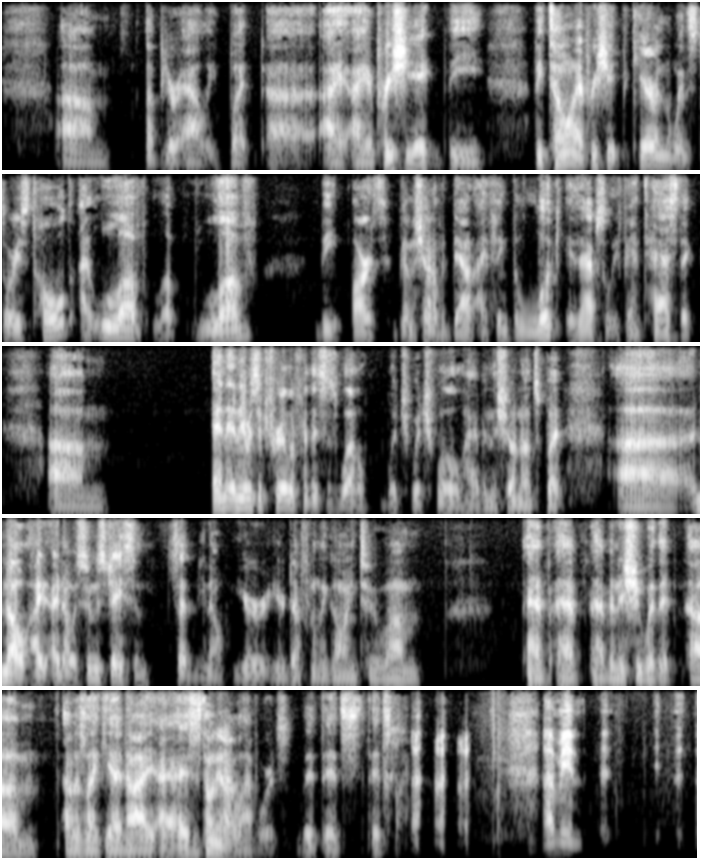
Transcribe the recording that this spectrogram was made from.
um, up your alley, but uh, I, I appreciate the the tone. I appreciate the care and the way the story is told. I love, love, love the art beyond a shadow of a doubt. I think the look is absolutely fantastic. Um, and and there was a trailer for this as well, which which we'll have in the show notes. But uh, no, I, I know as soon as Jason said, you know, you're you're definitely going to um, have have have an issue with it. Um, I was like, yeah, no, I, I, I just Tony and I will have words. It, it's it's fine. I mean,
